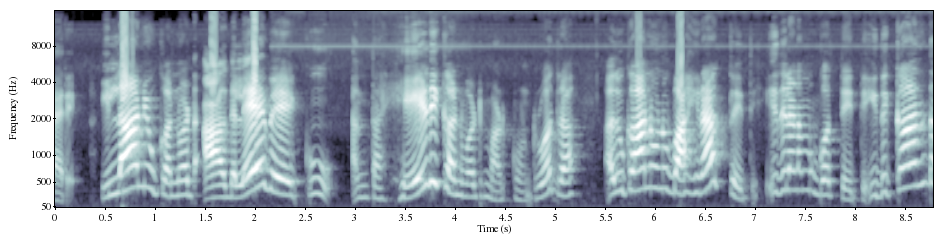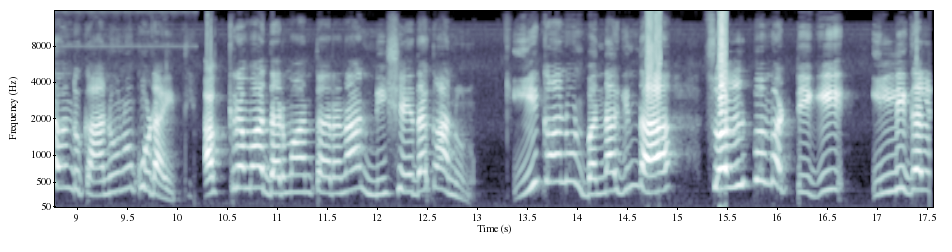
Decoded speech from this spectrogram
ಬೇರೆ ಇಲ್ಲ, ನೀವು ಕನ್ವರ್ಟ್ ಆಗಲೇಬೇಕು ಅಂತ ಹೇಳಿ ಕನ್ವರ್ಟ್ ಮಾಡಿಕೊಂಡ್ರು ಆದ್ರೆ ಅದು ಕಾನೂನು ಬಾಹಿರ ಆಗ್ತೈತಿ. ಇದೆಲ್ಲ ನಮಗೆ ಗೊತ್ತೈತಿ. ಇದಕ್ಕಂತ ಒಂದು ಕಾನೂನು ಕೂಡ ಐತಿ. ಅಕ್ರಮ ಧರ್ಮಾಂತರನ ನಿಷೇಧ ಕಾನೂನು. ಈ ಕಾನೂನು ಬಂದಾಗಿಂದ ಸ್ವಲ್ಪ ಮಟ್ಟಿಗೆ ಇಲ್ಲಿಗಲ್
